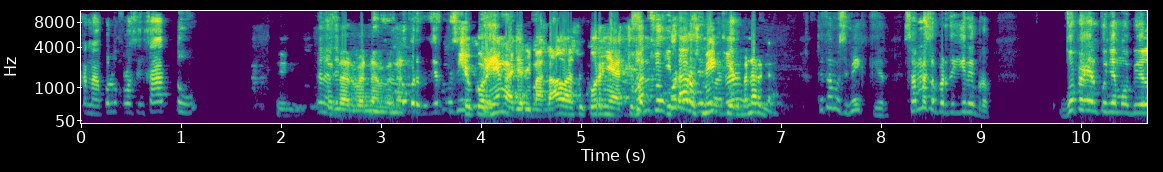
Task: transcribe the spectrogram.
kenapa lu closing satu? benar, benar, benar. Berpikir positif. Syukurnya nggak jadi masalah, syukurnya. Cuman Syukur kita harus mikir, bener nggak? kita mesti mikir. Sama seperti gini, bro. Gue pengen punya mobil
